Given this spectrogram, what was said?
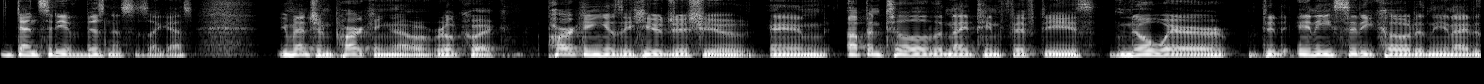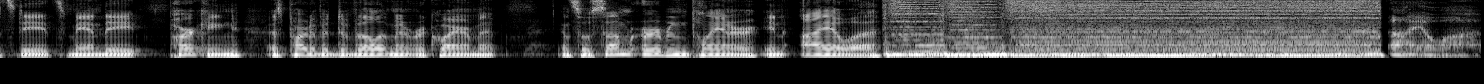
density of businesses i guess. You mentioned parking though real quick parking is a huge issue. And up until the 1950s, nowhere did any city code in the United States mandate parking as part of a development requirement. And so some urban planner in Iowa. Iowa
